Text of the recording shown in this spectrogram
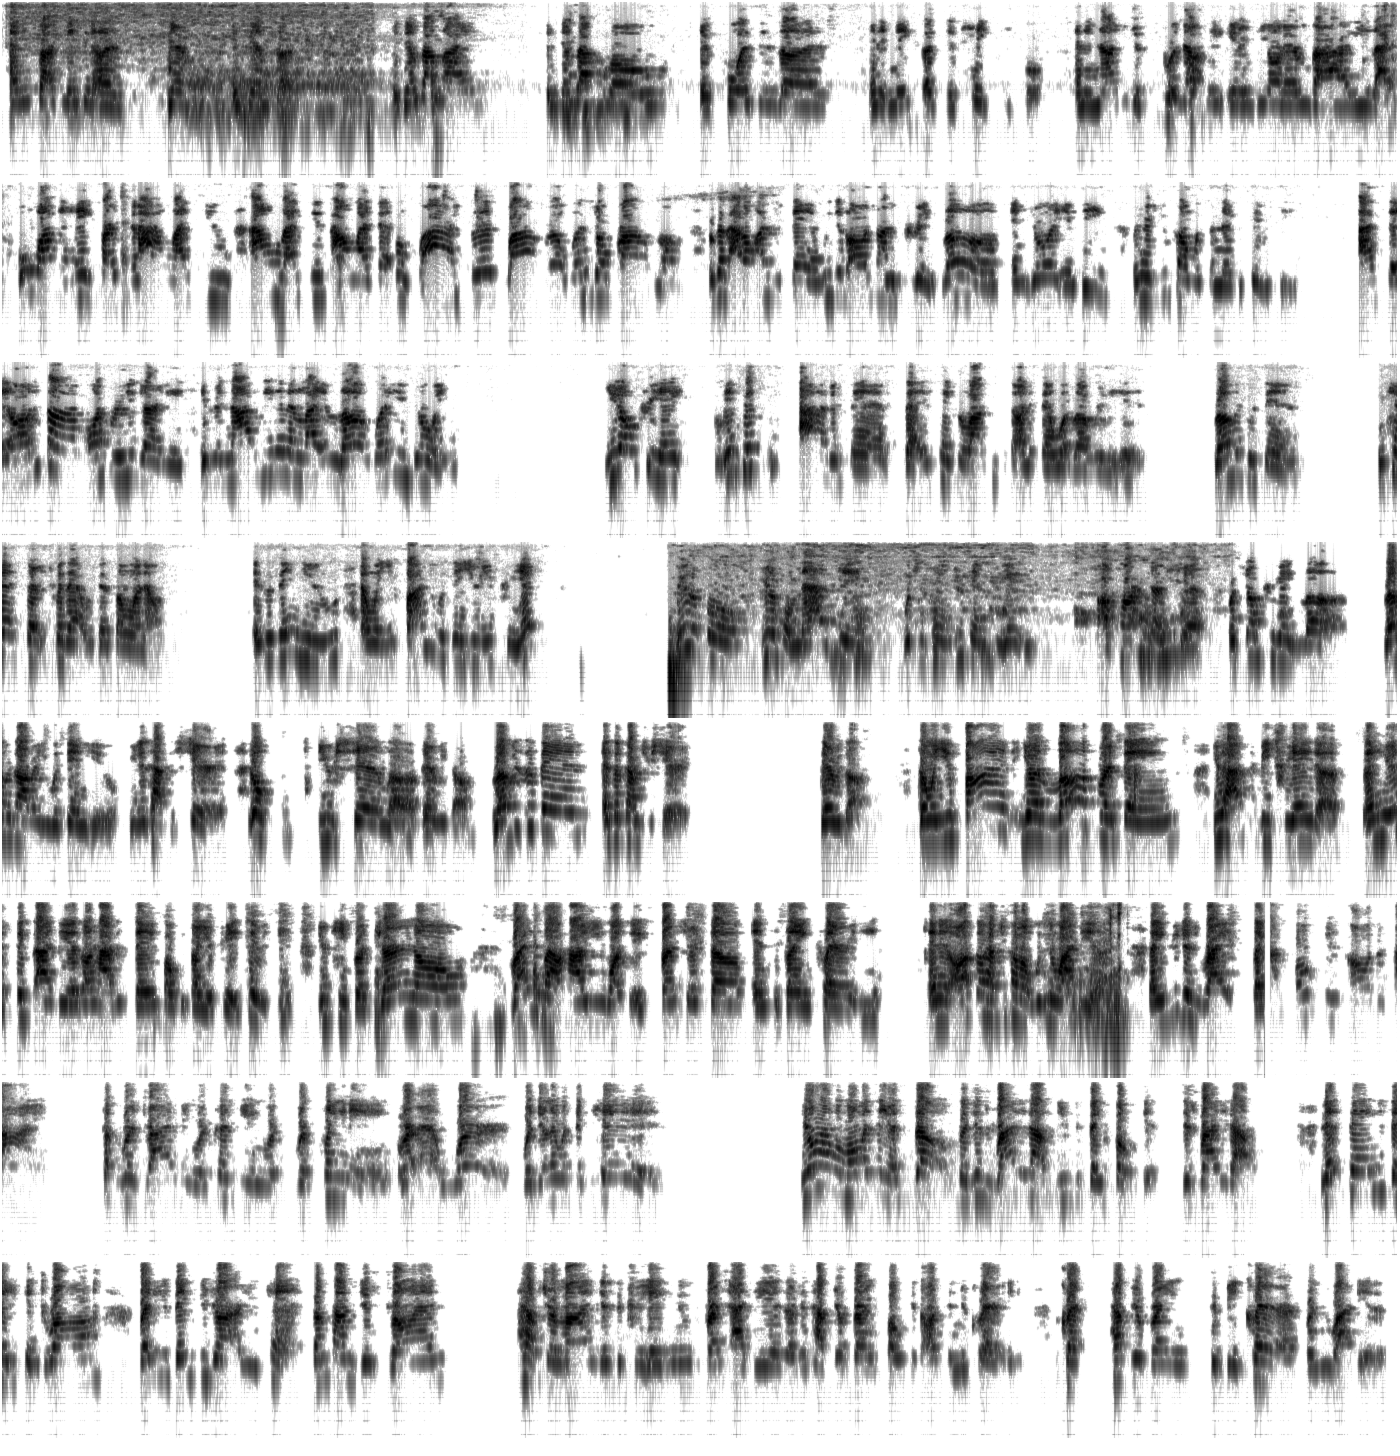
And it starts making us dim. It dims us. It dims our light it does not grow, it poisons us, and it makes us just hate. And then now you're just putting out hate energy on everybody, like, oh, I'm a hate person, I don't like you, I don't like this, I don't like that. But why, sis? Why, bro? What is your problem? Because I don't understand. We just all trying to create love and joy and peace, but here you come with some negativity. I say all the time on Free Journey, if you're not leading in light and love, what are you doing? You don't create It's just, I understand that it takes a lot of people to understand what love really is. Love is within. You can't search for that within someone else. It's within you, and when you find it within you, you create beautiful, beautiful magic, which is when you can create a partnership, but you don't create love. Love is already within you. You just have to share it. No, you share love. There we go. Love is within, and sometimes you share it. There we go. So when you find your love for things, you have to be creative. And here's six ideas on how to stay focused on your creativity. You keep a journal, write about how you want to express yourself and to gain clarity. And it also helps you come up with new ideas. Like if you just write, like focus all the time. We're driving, we're cooking, we're, we're cleaning, we're at work, we're dealing with the kids you don't have a moment to yourself, so just write it out so you can stay focused. Just write it out. Next thing you say you can draw. Whether you think you draw or you can't. Sometimes just drawing helps your mind just to create new, fresh ideas or just help your brain focus onto new clarity. help your brain to be clear for new ideas.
